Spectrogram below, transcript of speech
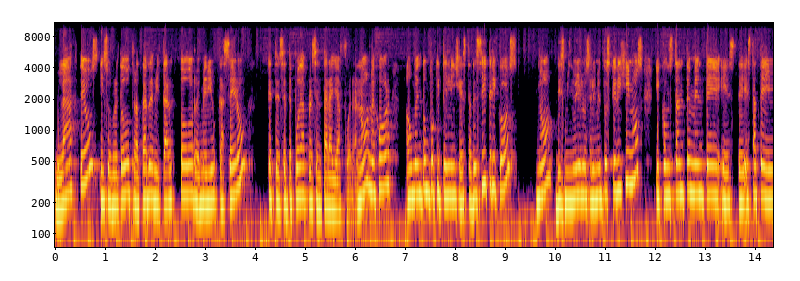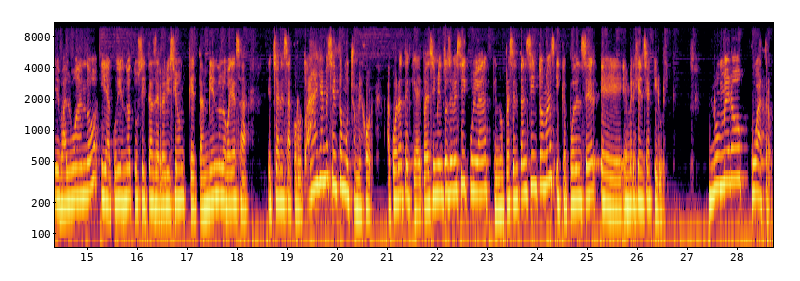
lácteos y sobre todo tratar de evitar todo remedio casero que se te pueda presentar allá afuera, ¿no? Mejor aumenta un poquitín la ingesta de cítricos, ¿no? Disminuye los alimentos que dijimos y constantemente este, estate evaluando y acudiendo a tus citas de revisión que también no lo vayas a echar en saco roto. Ah, ya me siento mucho mejor. Acuérdate que hay padecimientos de vesícula que no presentan síntomas y que pueden ser eh, emergencia quirúrgica. Número cuatro,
